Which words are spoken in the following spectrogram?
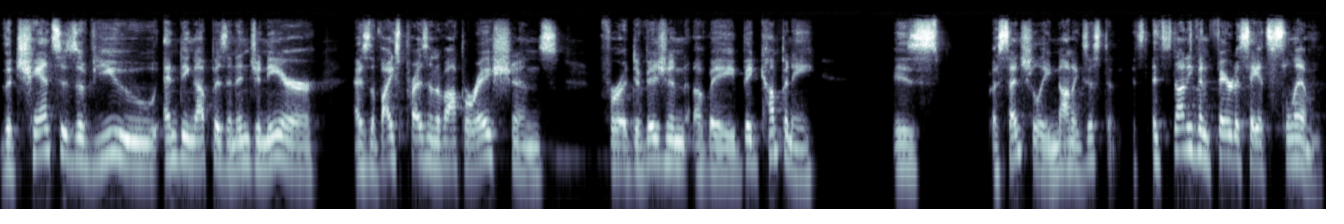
the chances of you ending up as an engineer, as the vice president of operations for a division of a big company is essentially non existent. It's, it's not even fair to say it's slim,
